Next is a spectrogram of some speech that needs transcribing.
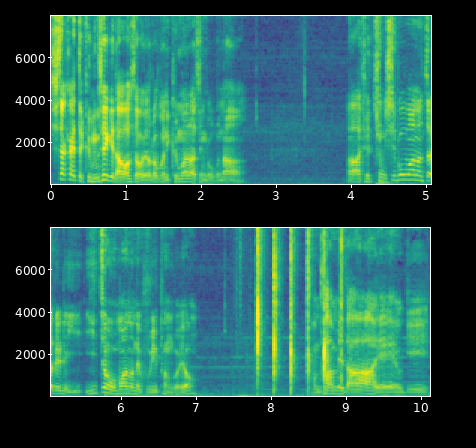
시작할 때 금색이 나와서 여러분이 그 말 하신 거구나 아 대충 15만원짜리를 2.5만원에 구입한 거예요? 감사합니다 예 여기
